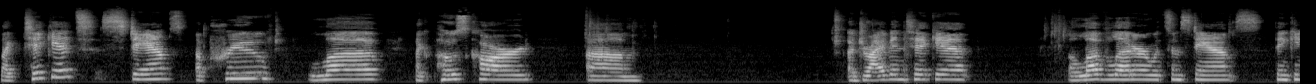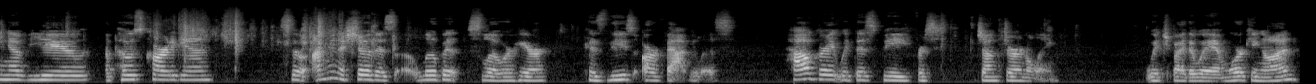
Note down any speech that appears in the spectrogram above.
like tickets, stamps, approved, love, like postcard, um, a drive-in ticket, a love letter with some stamps, thinking of you, a postcard again. So I'm going to show this a little bit slower here because these are fabulous. How great would this be for junk journaling? Which, by the way, I'm working on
